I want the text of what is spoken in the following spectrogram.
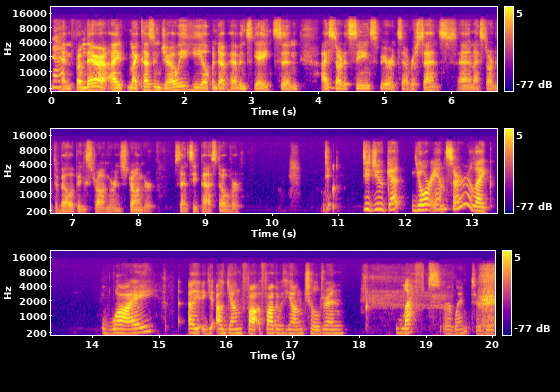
That- And from there, I my cousin Joey, he opened up Heaven's Gates, and I mm-hmm. started seeing spirits ever since. And I started developing stronger and stronger since he passed over. did you get your answer like why a, a young fa- father with young children left or went or did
